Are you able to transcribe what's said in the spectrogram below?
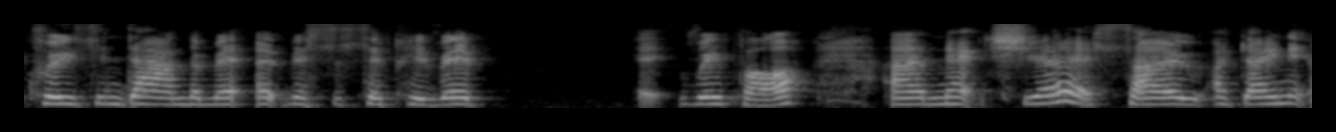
cruising down the uh, Mississippi uh, River uh, next year so again it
